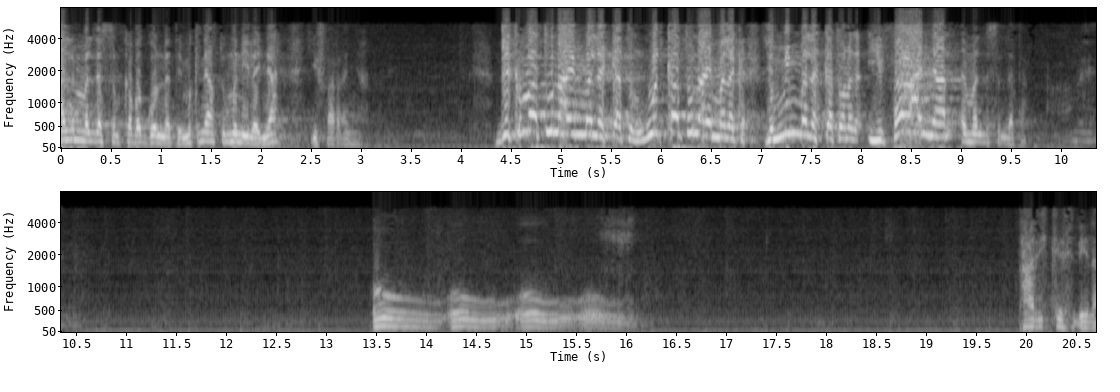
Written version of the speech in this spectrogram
አልመለስም ከበጎነቴ። ምክንያቱም ምን ይለኛል? ይፈራኛል። ድክመቱን አይመለከትም፣ ውድቀቱን አይመለከት። የሚመለከተው ነገር ይፈራኛል፣ እመልስለታል። ታሪክህ ሌላ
